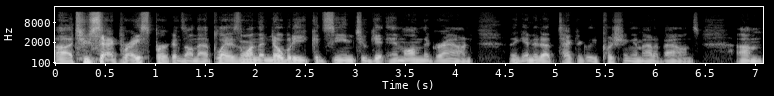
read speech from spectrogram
uh, to sack Bryce Perkins on that play. Is the one that nobody could seem to get him on the ground. I think ended up technically pushing him out of bounds. Um,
